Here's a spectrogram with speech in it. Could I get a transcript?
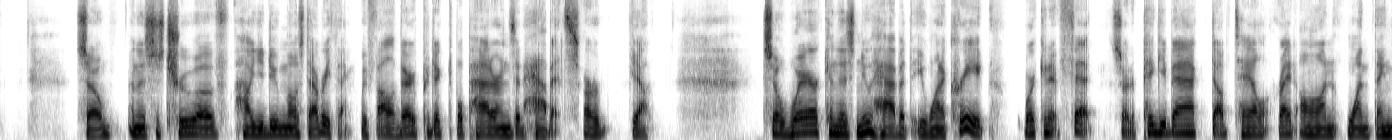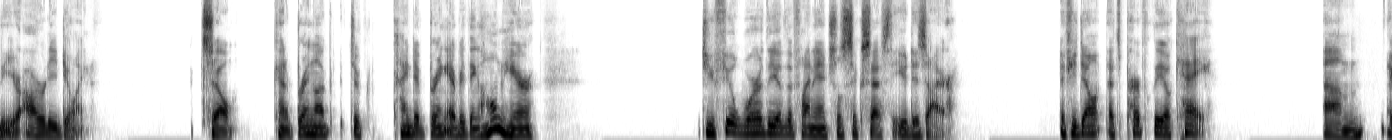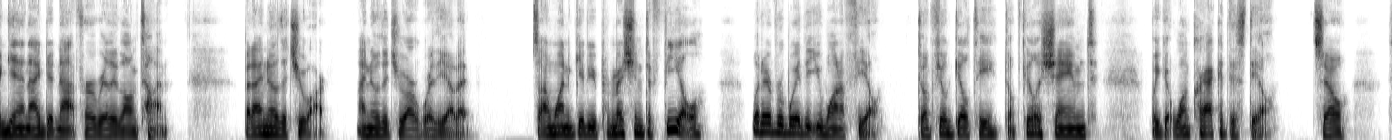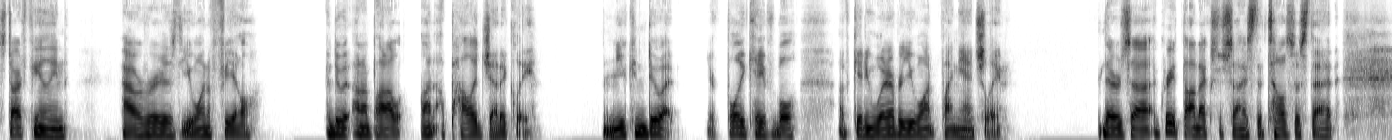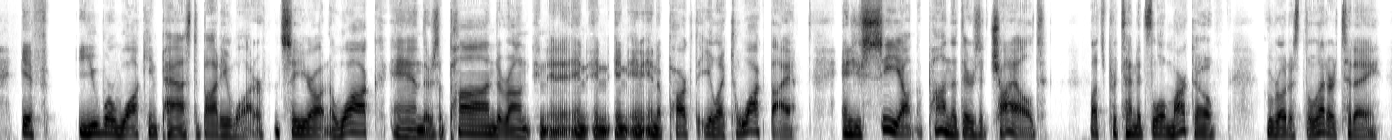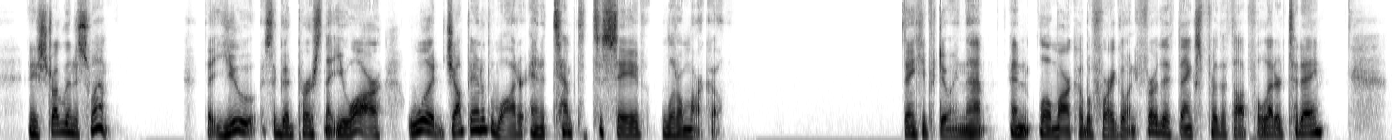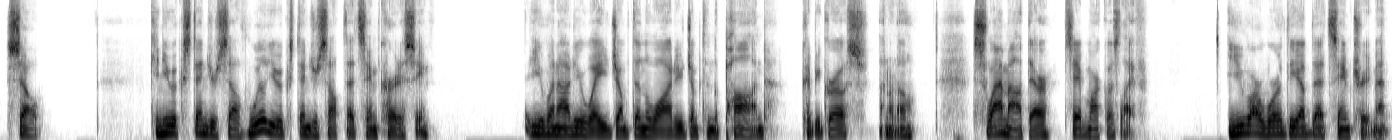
So, and this is true of how you do most everything. We follow very predictable patterns and habits, or yeah. So, where can this new habit that you want to create, where can it fit? Sort of piggyback, dovetail right on one thing that you're already doing. So, kind of bring up to kind of bring everything home here. Do you feel worthy of the financial success that you desire? If you don't, that's perfectly okay. Um, again, I did not for a really long time, but I know that you are. I know that you are worthy of it. So I want to give you permission to feel whatever way that you want to feel. Don't feel guilty. Don't feel ashamed. We get one crack at this deal. So start feeling however it is that you want to feel and do it unap- unapologetically. And you can do it. You're fully capable of getting whatever you want financially. There's a great thought exercise that tells us that if you were walking past a body of water. Let's say you're out on a walk and there's a pond around in, in, in, in, in a park that you like to walk by, and you see out in the pond that there's a child. Let's pretend it's little Marco who wrote us the letter today, and he's struggling to swim. That you, as a good person that you are, would jump into the water and attempt to save little Marco. Thank you for doing that. And little Marco, before I go any further, thanks for the thoughtful letter today. So, can you extend yourself? Will you extend yourself that same courtesy? You went out of your way, you jumped in the water, you jumped in the pond. Could be gross. I don't know. Swam out there, saved Marco's life. You are worthy of that same treatment.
